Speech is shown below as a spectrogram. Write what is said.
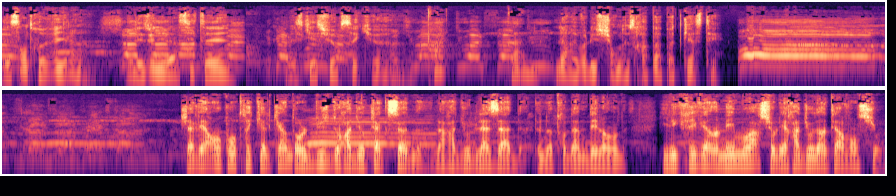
des centres-villes, ou des universités. Mais ce qui est sûr, c'est que la révolution ne sera pas podcastée. J'avais rencontré quelqu'un dans le bus de Radio Klaxon, la radio de la ZAD de Notre-Dame-des-Landes. Il écrivait un mémoire sur les radios d'intervention.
